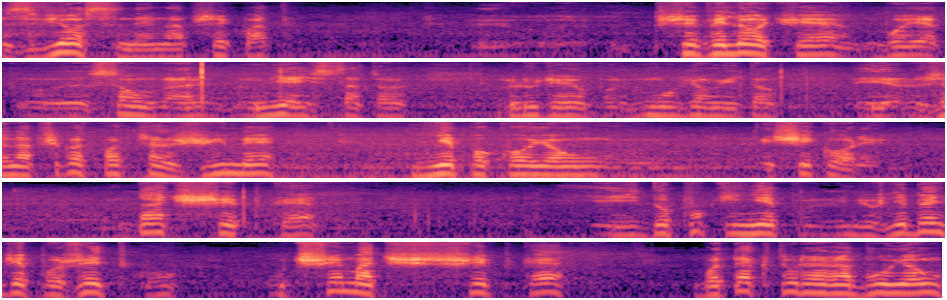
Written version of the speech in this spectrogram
Z wiosny na przykład y, przy wylocie, bo jak y, są e, miejsca, to ludzie mówią i to, y, że na przykład podczas zimy niepokoją sikory. Dać szybkę i dopóki nie, już nie będzie pożytku, utrzymać szybkę, bo te, które rabują,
